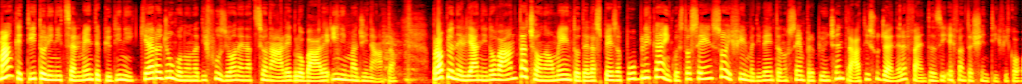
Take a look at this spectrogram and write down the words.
Ma anche titoli inizialmente più di nicchia raggiungono una diffusione nazionale e globale inimmaginata. Proprio negli anni 90 c'è un aumento della spesa pubblica in questo senso i film diventano sempre più incentrati su genere fantasy e fantascientifico.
